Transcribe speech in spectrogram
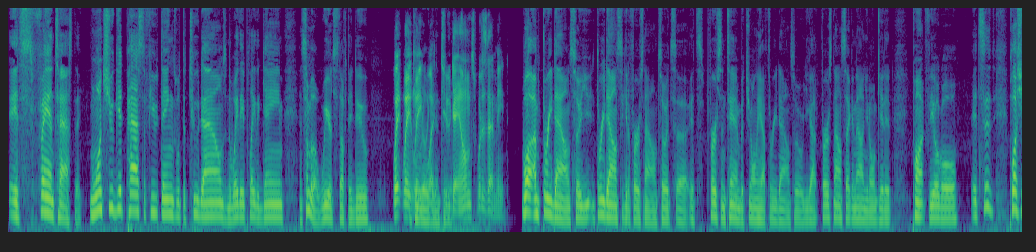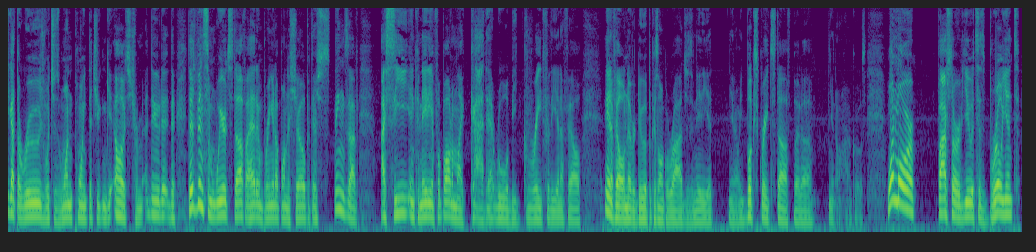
It's fantastic. Once you get past a few things with the two downs and the way they play the game and some of the weird stuff they do. Wait, wait, wait. Really what? Two it. downs? What does that mean? Well, I'm three downs, so you three downs to get a first down. So it's uh it's first and ten, but you only have three downs. So you got first down, second down, you don't get it punt, field goal. It's a, plus you got the rouge, which is one point that you can get. Oh, it's tremendous, dude. There's been some weird stuff. I had to bring it up on the show, but there's things I've I see in Canadian football, and I'm like, God, that rule would be great for the NFL. The NFL will never do it because Uncle Raj is an idiot. You know, he books great stuff, but uh, you know how it goes. One more five star review. It says brilliant. It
